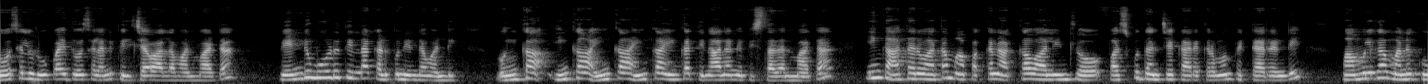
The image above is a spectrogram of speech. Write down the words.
దోశలు రూపాయి దోశలు అని పిలిచేవాళ్ళం అనమాట రెండు మూడు తిన్నా కడుపు నిండవండి. ఇంకా ఇంకా ఇంకా ఇంకా ఇంకా తినాలనిపిస్తుంది అనమాట ఇంకా ఆ తర్వాత మా పక్కన అక్క వాళ్ళ ఇంట్లో పసుపు దంచే కార్యక్రమం పెట్టారండి. మామూలుగా మనకు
